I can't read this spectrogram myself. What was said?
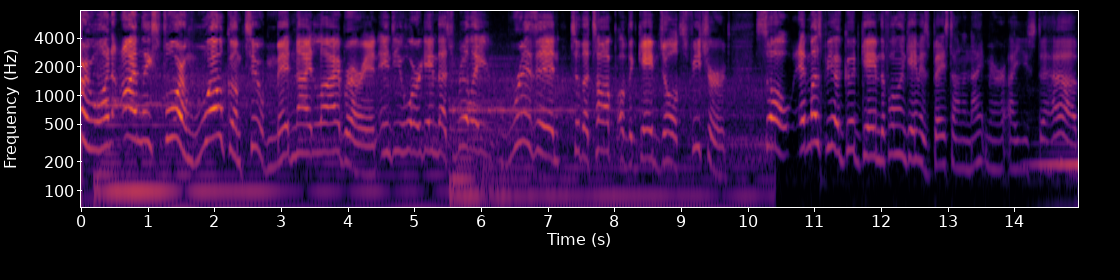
everyone, I'm LiNX 4 and welcome to Midnight Library, an indie horror game that's really risen to the top of the Game Jolts featured. So, it must be a good game. The following game is based on a nightmare I used to have.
